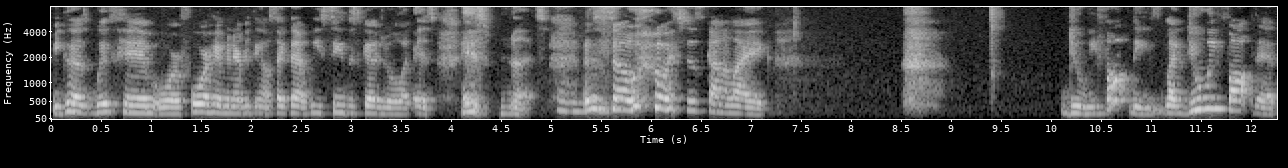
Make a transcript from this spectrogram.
because with him or for him and everything else like that. We see the schedule like it's it's nuts. Mm-hmm. So it's just kind of like, do we fault these? Like, do we fault them?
